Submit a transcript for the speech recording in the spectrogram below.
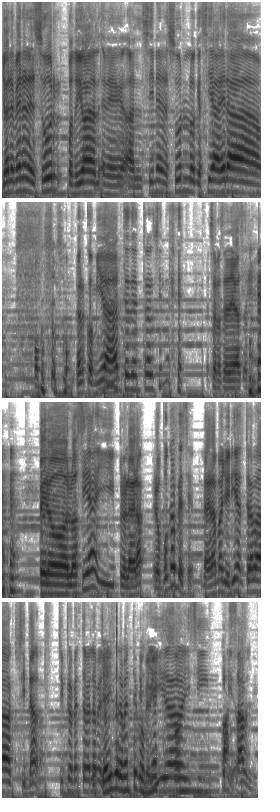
Yo al menos en el sur, cuando iba al, en el- al cine en el sur, lo que hacía era mm, com- comprar comida antes de entrar al cine. Eso no se debe hacer. Pero lo hacía y pero la gran, pero pocas veces. La gran mayoría entraba sin nada, simplemente a ver la Es que hay película. de repente Sin son y sin comida. pasables.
